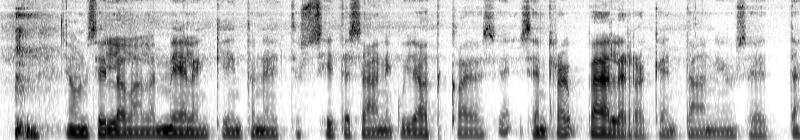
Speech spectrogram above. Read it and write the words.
on sillä lailla mielenkiintoinen, että jos siitä saa niin kuin jatkaa ja sen päälle rakentaa, niin on se, että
